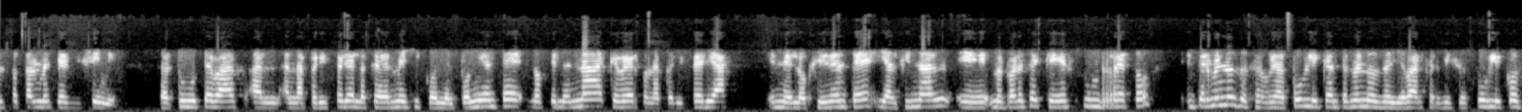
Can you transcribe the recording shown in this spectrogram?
es totalmente disímil. O sea, tú te vas a la periferia de la Ciudad de México en el poniente, no tiene nada que ver con la periferia en el occidente y al final eh, me parece que es un reto en términos de seguridad pública, en términos de llevar servicios públicos,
